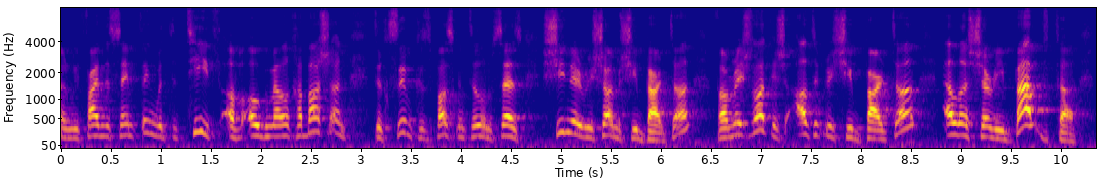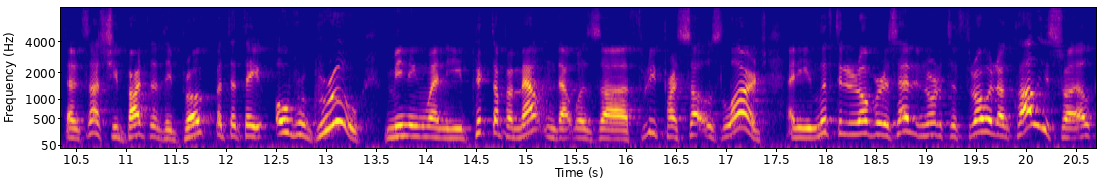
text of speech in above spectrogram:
and we find the same thing with the teeth of Og Melech Habashan. Because Pasuk Tilim says, Shine Risham Shibarta, Vamresh Lakish, Altikri Shibarta, Ella Sharibavta, that it's not Shibarta that they broke, but that they overgrew, meaning when he picked up a mountain that was uh, three parsaos large, and he lifted it over his head in order to throw it on Klal Yisrael,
